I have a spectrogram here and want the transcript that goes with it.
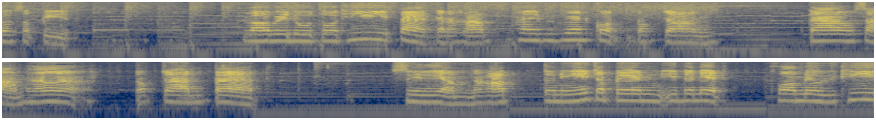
ลดสปีด เราไปดูตัวที่ 8 กันนะครับ ให้เพื่อนๆกดดอกจัน935 ดอกจัน8 สี่เหลี่ยมนะครับ ตัวนี้จะเป็นอินเทอร์เน็ตความเร็วอยู่ที่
